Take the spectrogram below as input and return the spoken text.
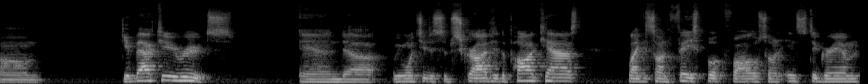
Um, get back to your roots. And uh, we want you to subscribe to the podcast, like us on Facebook, follow us on Instagram.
